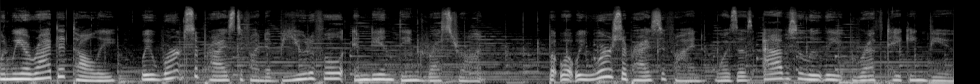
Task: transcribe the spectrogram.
When we arrived at Tali, we weren't surprised to find a beautiful Indian themed restaurant. But what we were surprised to find was this absolutely breathtaking view.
